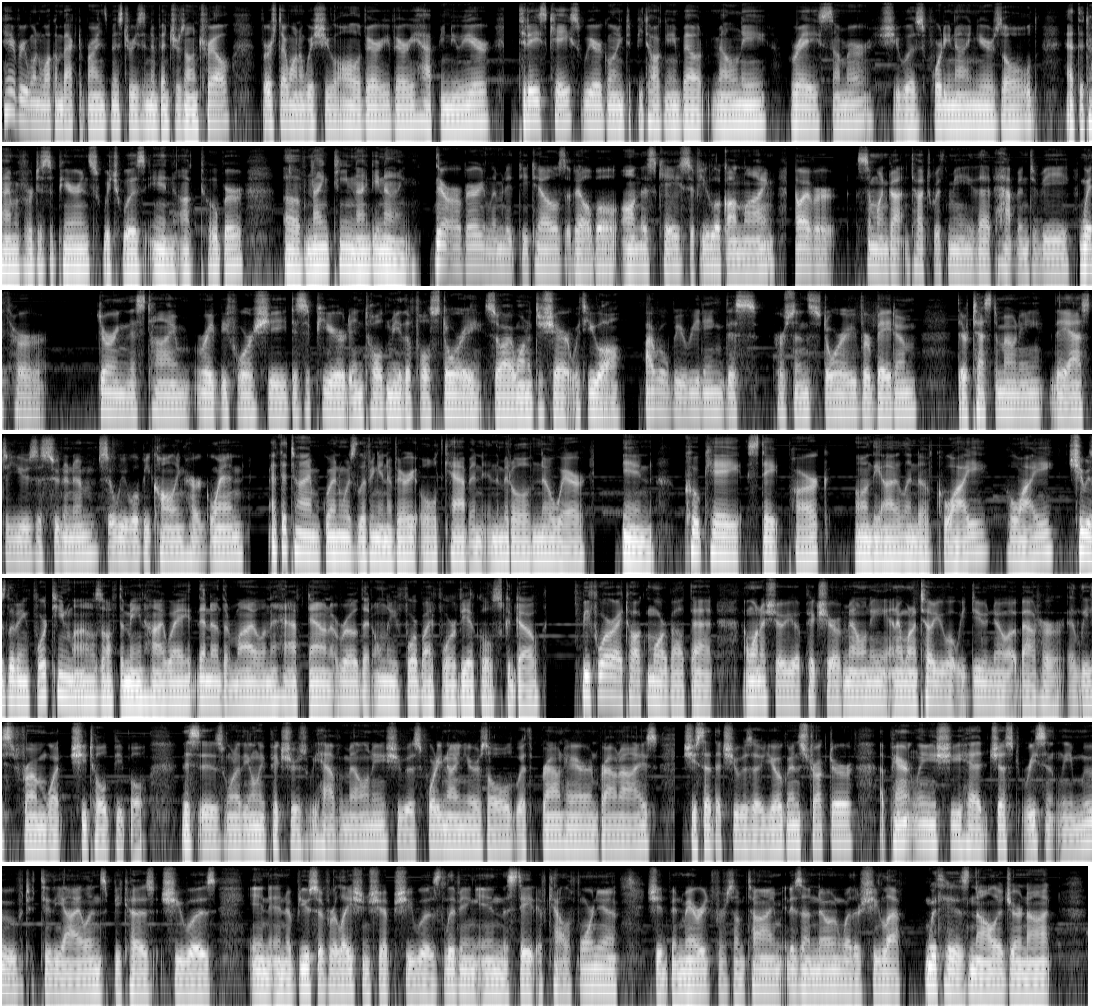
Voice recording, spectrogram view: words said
Hey everyone, welcome back to Bryan's Mysteries and Adventures on Trail. First, I want to wish you all a very, very happy new year. Today's case, we are going to be talking about Melanie Rae Summer. She was 49 years old at the time of her disappearance, which was in October of 1999. There are very limited details available on this case if you look online. However, someone got in touch with me that happened to be with her during this time right before she disappeared and told me the full story, so I wanted to share it with you all. I will be reading this person's story verbatim, their testimony. They asked to use a pseudonym, so we will be calling her Gwen. At the time, Gwen was living in a very old cabin in the middle of nowhere in Kokee State Park on the island of Kauai, Hawaii. She was living 14 miles off the main highway, then another mile and a half down a road that only 4x4 vehicles could go. Before I talk more about that, I want to show you a picture of Melanie and I want to tell you what we do know about her, at least from what she told people. This is one of the only pictures we have of Melanie. She was 49 years old with brown hair and brown eyes. She said that she was a yoga instructor. Apparently, she had just recently moved to the islands because she was in an abusive relationship. She was living in the state of California. She had been married for some time. It is unknown whether she left with his knowledge or not.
